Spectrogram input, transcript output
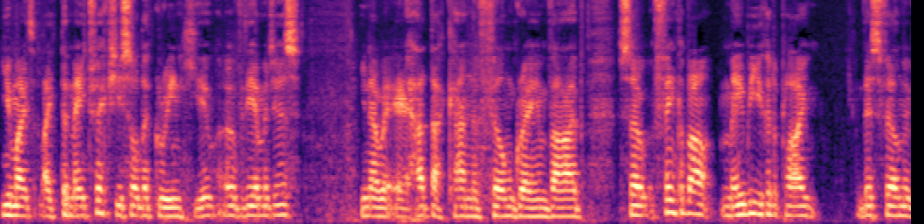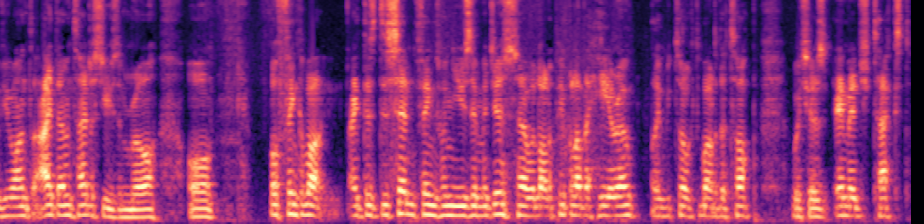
You might, like the Matrix, you saw the green hue over the images. You know, it, it had that kind of film grain vibe. So think about maybe you could apply this film if you want. I don't, I just use them raw. Or but think about like there's, there's certain things when you use images. So a lot of people have a hero, like we talked about at the top, which is image text.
